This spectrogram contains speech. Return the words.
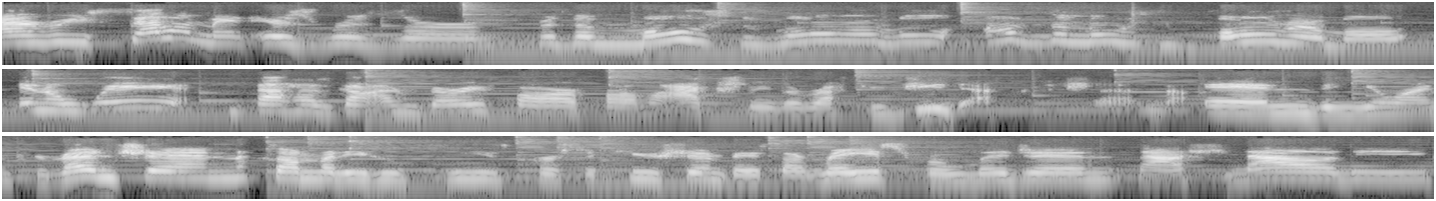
And resettlement is reserved for the most vulnerable of the most vulnerable in a way that has gotten very far from actually the refugee definition. In the UN Convention, somebody who flees persecution based on race, religion, nationality,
